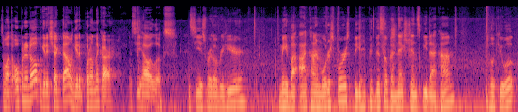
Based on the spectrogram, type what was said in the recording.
So I'm about to open it up, get it checked out, and get it put on the car. Let's see how it looks. You see it's right over here, made by Ikon Motorsports. You can pick this up at nextgenspeed.com. Hook you up.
